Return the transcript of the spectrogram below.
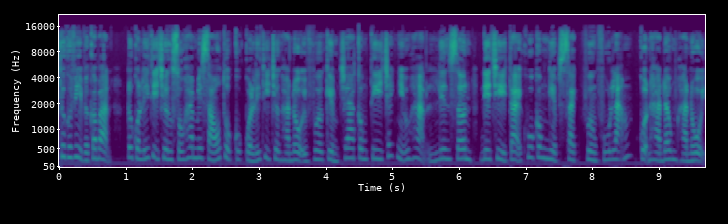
Thưa quý vị và các bạn, đội quản lý thị trường số 26 thuộc Cục Quản lý Thị trường Hà Nội vừa kiểm tra công ty trách nhiệm hạn Liên Sơn, địa chỉ tại khu công nghiệp sạch phường Phú Lãm, quận Hà Đông, Hà Nội,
